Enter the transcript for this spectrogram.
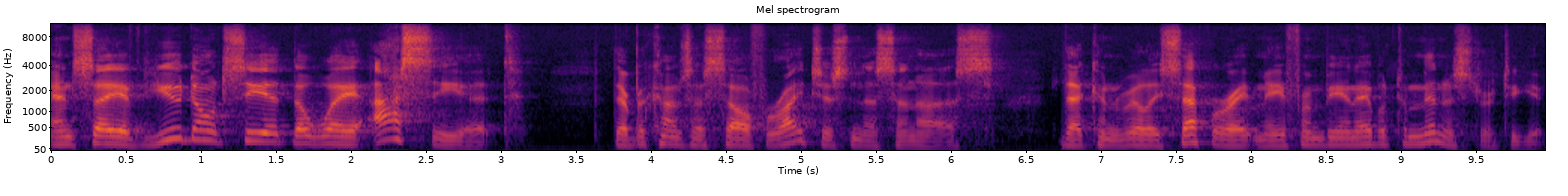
and say, if you don't see it the way I see it, there becomes a self righteousness in us that can really separate me from being able to minister to you.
